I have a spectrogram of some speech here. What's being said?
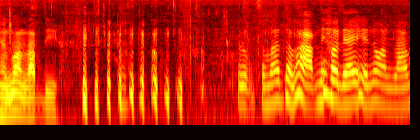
เห็นนอนรับดีเพิ่มสมรรถภาพแนวได้ให้นอนหลับ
